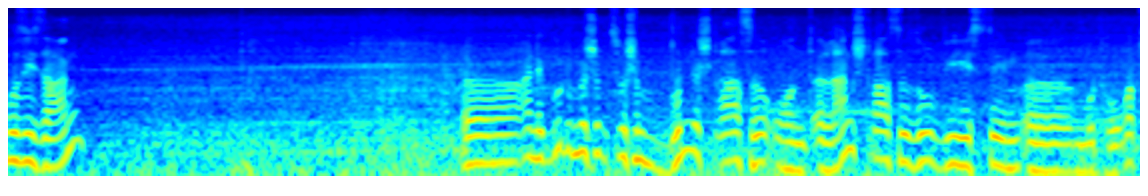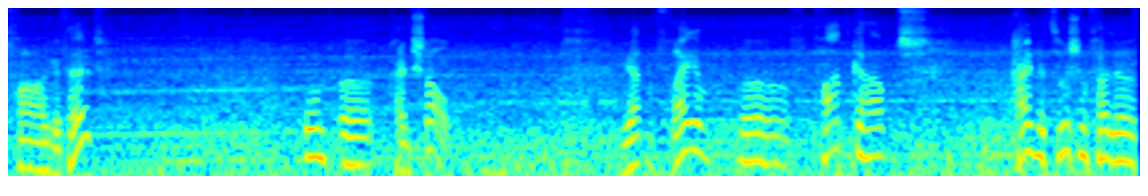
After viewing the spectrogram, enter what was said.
muss ich sagen. Äh, eine gute Mischung zwischen Bundesstraße und Landstraße, so wie es dem äh, Motorradfahrer gefällt. Und äh, kein Stau. Wir hatten freie Fahrt gehabt, keine Zwischenfälle.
